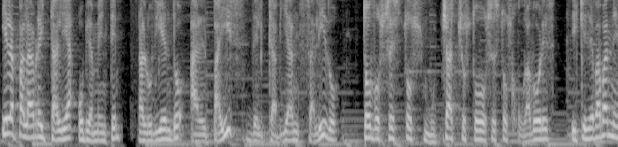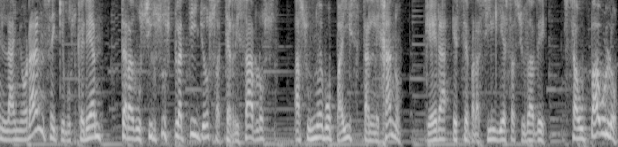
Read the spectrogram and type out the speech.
y la palabra Italia, obviamente, aludiendo al país del que habían salido todos estos muchachos, todos estos jugadores, y que llevaban en la añoranza y que buscarían traducir sus platillos, aterrizarlos a su nuevo país tan lejano, que era ese Brasil y esa ciudad de Sao Paulo.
